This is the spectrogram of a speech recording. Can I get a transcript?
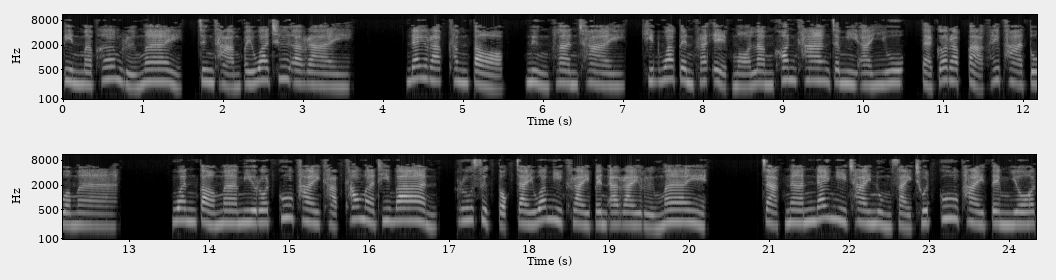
ปินมาเพิ่มหรือไม่ จึงถามไปว่าชื่ออะไร ได้รับคำตอบหนึ่งพลานชัย คิดว่าเป็นพระเอกหมอลำค่อนข้างจะมีอายุ แต่ก็รับปากให้พาตัวมา วันต่อมามีรถกู้ภัยขับเข้ามาที่บ้าน รู้สึกตกใจว่ามีใครเป็นอะไรหรือไม่ จากนั้นได้มีชายหนุ่มใส่ชุดกู้ภัยเต็มยศ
